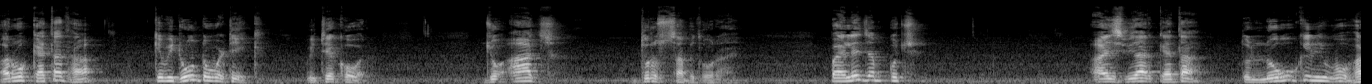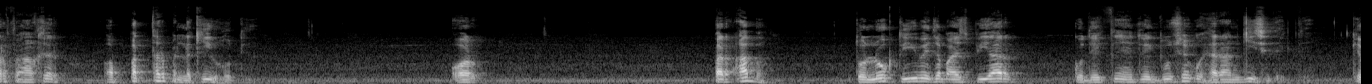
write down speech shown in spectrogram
और वो कहता था कि we don't overtake we take over जो आज दुरुस्त साबित हो रहा है। पहले जब कुछ आई कहता तो लोगों के लिए वो हर्फ आखिर और पत्थर पर लकीर होती। और पर अब तो लोग टीवी में जब एस पी आर को देखते हैं तो एक दूसरे को हैरानगी से देखते हैं कि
